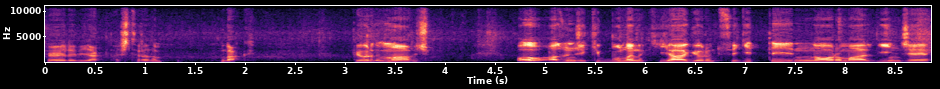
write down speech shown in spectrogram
Şöyle bir yaklaştıralım. Bak. Gördün mü abicim? O az önceki bulanık yağ görüntüsü gitti. Normal, ince,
